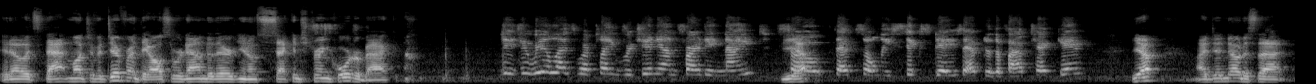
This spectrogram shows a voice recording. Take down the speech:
you know it's that much of a different they also were down to their you know second string quarterback Did you realize we're playing Virginia on Friday night? So Yeah. that's only six days after the Five Tech game. Yep, I did notice that.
